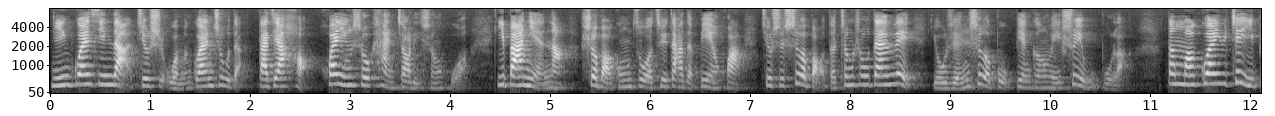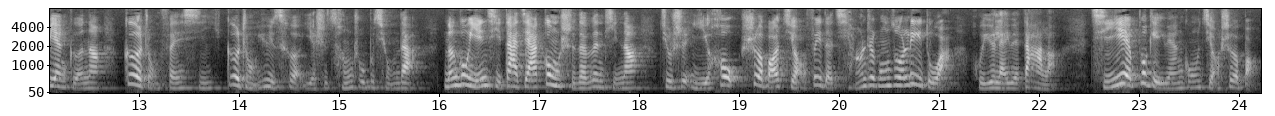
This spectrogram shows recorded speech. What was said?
您关心的就是我们关注的。大家好，欢迎收看《赵理生活》。一八年呢，社保工作最大的变化就是社保的征收单位由人社部变更为税务部了。那么关于这一变革呢，各种分析、各种预测也是层出不穷的。能够引起大家共识的问题呢，就是以后社保缴费的强制工作力度啊，会越来越大了。企业不给员工缴社保，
